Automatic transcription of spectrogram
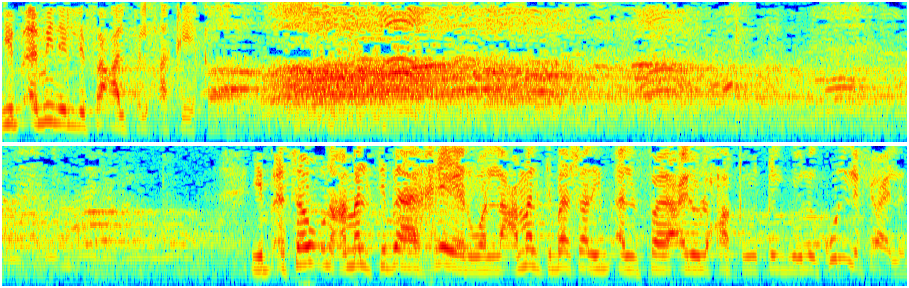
يبقى مين اللي فعل في الحقيقة؟ يبقى سواء عملت بها خير ولا عملت بها شر يبقى الفاعل الحقيقي لكل فعل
